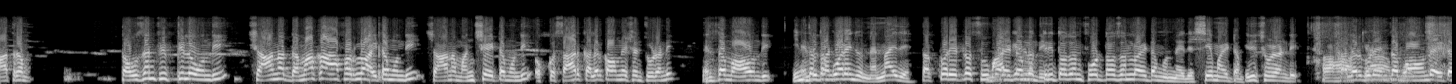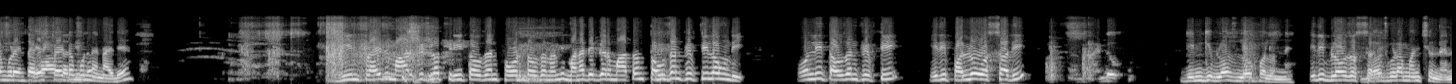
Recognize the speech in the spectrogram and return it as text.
మాత్రం థౌజండ్ ఫిఫ్టీలో ఉంది. చాలా ధమాకా ఆఫర్లో ఐటమ్ ఉంది. చాలా మంచి ఐటమ్ ఉంది. ఒక్కసారి కలర్ కాంబినేషన్ చూడండి. ఎంత బాగుంది? ఇంత తక్కువ రేంజ్ ఉంది అన్న ఇది? తక్కువ రేట్లో సూపర్ ఐటమ్లో త్రీ థౌసండ్ ఫోర్ థౌసండ్లో ఐటమ్ ఇది సేమ్ ఐటమ్ ఇది చూడండి. కలర్ కూడా ఎంత. బాగుంది ఐటమ్ కూడా ఎంత ఐటమ్ బాగుంది ఉంది అన్న ఇది? దీని ప్రైస్ మార్కెట్లో త్రీ థౌసండ్ ఫోర్ థౌసండ్ ఉంది. మన దగ్గర మాత్రం థౌసండ్ ఫిఫ్టీలో ఉంది. ఓన్లీ థౌసండ్ ఫిఫ్టీ ఇది పళ్ళు వస్తది. దీనికి బ్లౌజ్ లోపల ఉన్నాయి. ఇది బ్లౌజ్ వస్తుంది. బ్లౌజ్ కూడా మంచి ఉన్నాయి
